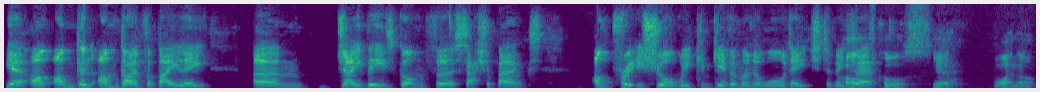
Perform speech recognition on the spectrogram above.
yeah, I, I'm going I'm going for Bayley. Um JB's gone for Sasha Banks. I'm pretty sure we can give them an award each. To be Oh, fair, of course, yeah. Why not?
